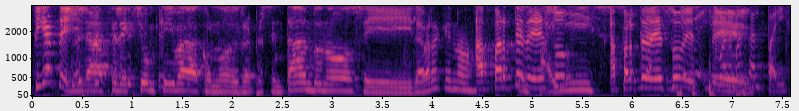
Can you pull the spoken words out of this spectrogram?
Fíjate, y la selección que iba con, representándonos. Y la verdad que no. aparte El de eso, país. aparte de eso, Yo- yo voy este, más al país.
